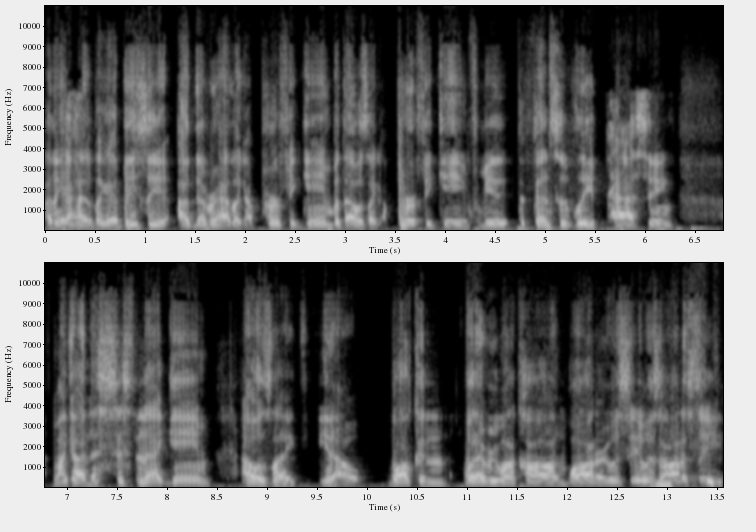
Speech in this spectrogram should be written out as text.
I think I had like basically I've never had like a perfect game, but that was like a perfect game for me defensively, passing. I got an assist in that game. I was like, you know, walking whatever you want to call it on water. It was it was mm-hmm. honestly,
